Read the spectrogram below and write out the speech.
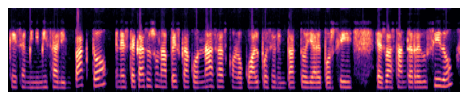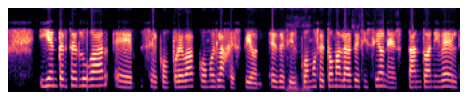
que se minimiza el impacto. En este caso es una pesca con nasas, con lo cual pues el impacto ya de por sí es bastante reducido. Y en tercer lugar eh, se comprueba cómo es la gestión, es decir, cómo se toman las decisiones tanto a nivel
